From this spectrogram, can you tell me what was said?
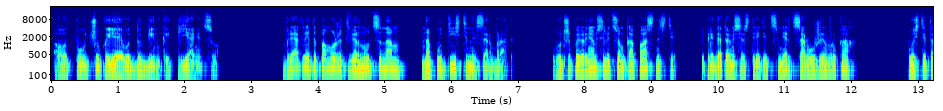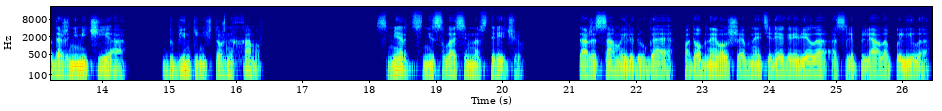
А вот поучу-ка я его дубинкой, пьяницу. Вряд ли это поможет вернуться нам на путь истины, сэр-брат. Лучше повернемся лицом к опасности и приготовимся встретить смерть с оружием в руках. Пусть это даже не мечи, а дубинки ничтожных хамов. Смерть неслась им навстречу. Та же самая или другая, подобная волшебная телега ревела, ослепляла, пылила.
